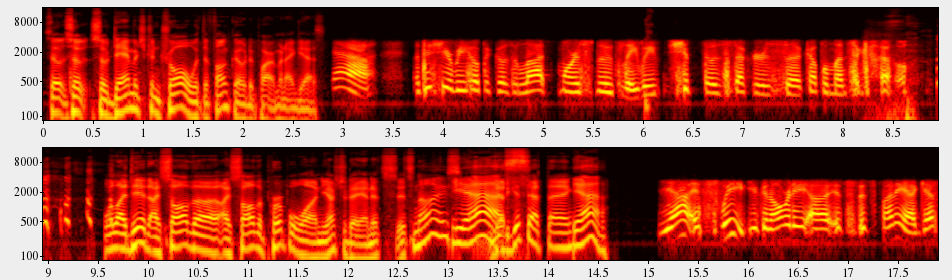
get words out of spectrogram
So so so damage control with the Funko department, I guess. Yeah. This year we hope it goes a lot more smoothly. We shipped those suckers a couple months ago. Well, I did. I saw the I saw the purple one yesterday, and it's it's nice. you got to get that thing. yeah Yeah, it's sweet. You can already. Uh, it's it's funny. I guess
